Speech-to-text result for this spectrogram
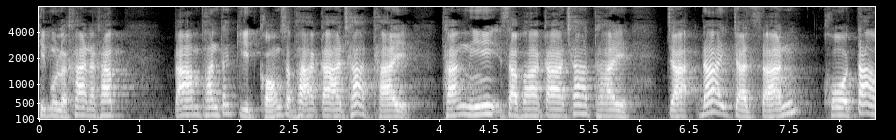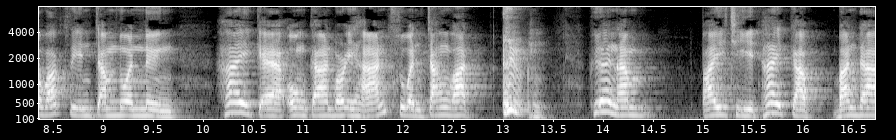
คิดมูลค่านะครับ ตามพันธกิจของสภากาชาติไทย ทั้งนี้สภากาชาติไทยจะได้จัดสรรโคต้าวัคซีนจำนวนหนึ่ง ให้แก่องค์การบริหารส่วนจังหวัด เพื่อนำไปฉีดให้กับบรรดา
